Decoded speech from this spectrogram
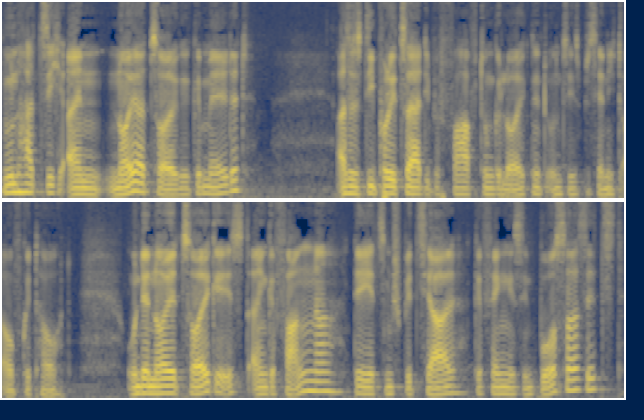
Nun hat sich ein neuer Zeuge gemeldet. Also die Polizei hat die Verhaftung geleugnet und sie ist bisher nicht aufgetaucht. Und der neue Zeuge ist ein Gefangener, der jetzt im Spezialgefängnis in Bursa sitzt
